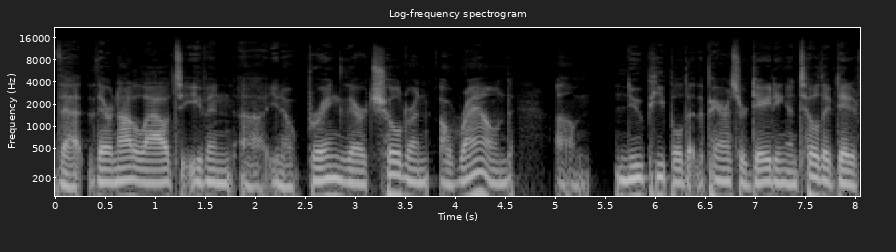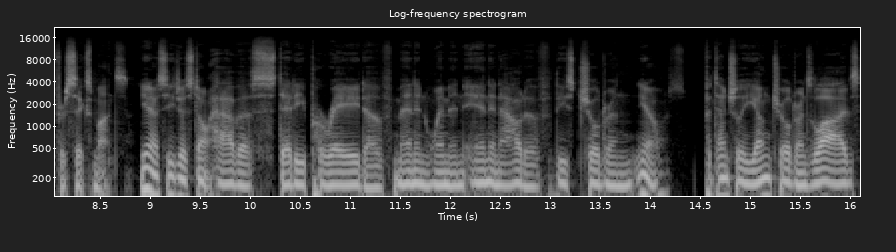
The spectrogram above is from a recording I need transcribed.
that they're not allowed to even, uh, you know, bring their children around um, new people that the parents are dating until they've dated for six months. You know, so you just don't have a steady parade of men and women in and out of these children, you know, potentially young children's lives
